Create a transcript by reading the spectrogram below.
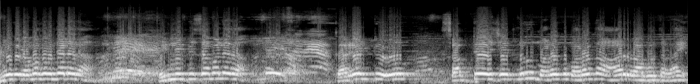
మీకు నమ్మకం ఉందా లేదా? ఇల్లు ఇప్పిస్తామా లేదా? కరెంటు సబ్ స్టేషన్లు మనకు మరొక ఆరు రాబోతున్నాయి.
